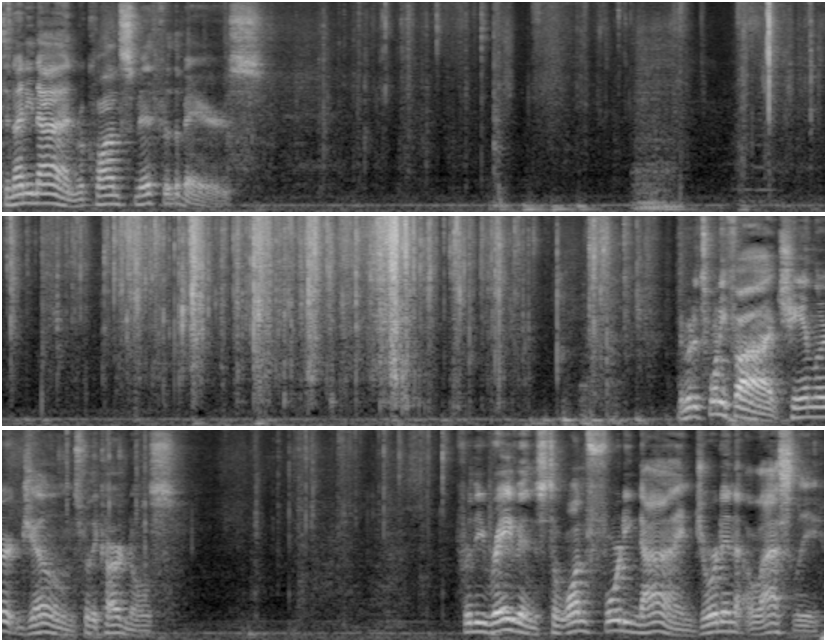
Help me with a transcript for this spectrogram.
To 99, Roquan Smith for the Bears. Number to 25, Chandler Jones for the Cardinals. For the Ravens to 149, Jordan Lasley.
